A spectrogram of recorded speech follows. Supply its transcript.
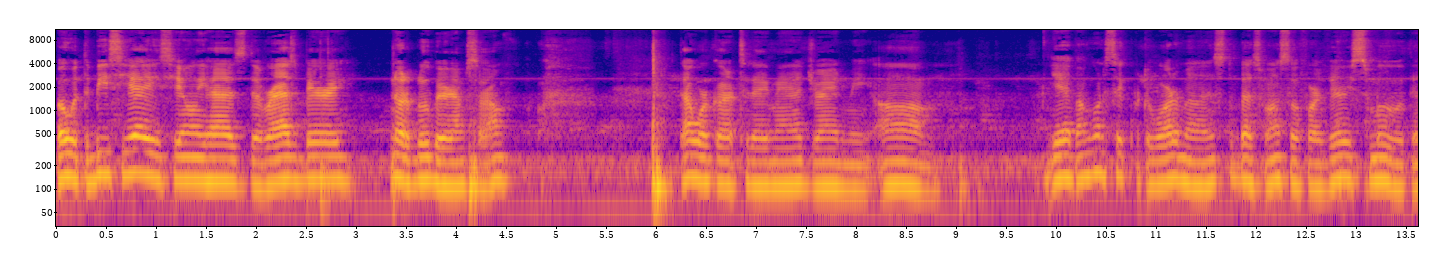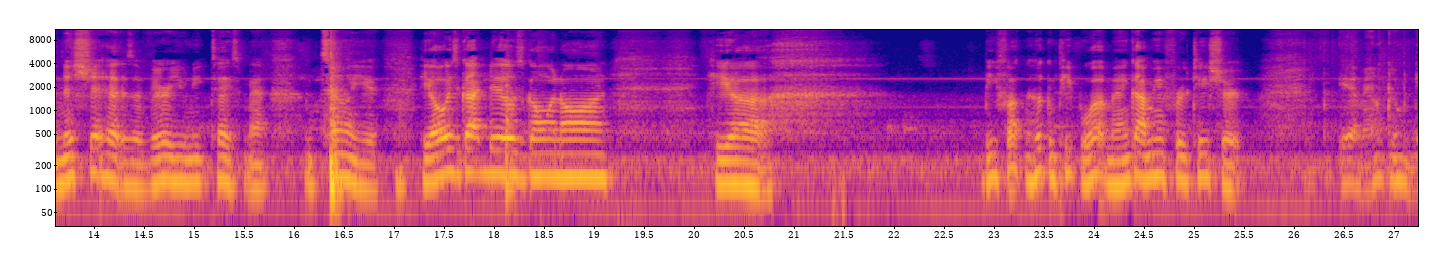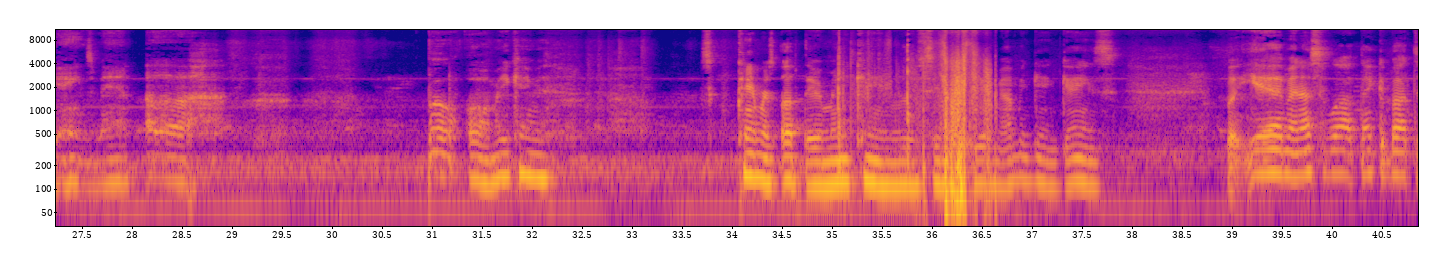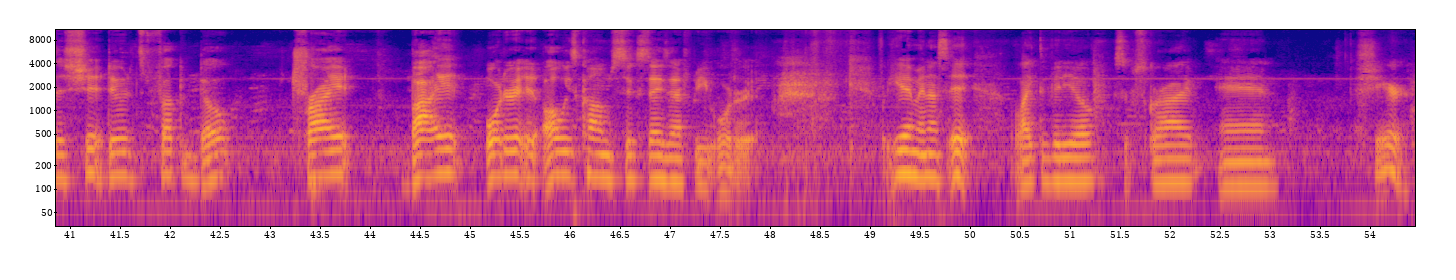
But with the BCAs, he only has the raspberry, no, the blueberry. I'm sorry. I'm, that workout today, man, it drained me. Um, yeah, but I'm going to stick with the watermelon. It's the best one so far. Very smooth. And this shit is a very unique taste, man. I'm telling you. He always got deals going on. He, uh... Be fucking hooking people up, man. Got me a free t-shirt. Yeah, man. At them gains, man. Uh... Boom. Oh, man, you can't even... Camera's up there, man. You can't really see man. I've been getting gains. But yeah, man, that's what I think about this shit, dude. It's fucking dope. Try it, buy it, order it. It always comes six days after you order it. But yeah, man, that's it. Like the video, subscribe, and share.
